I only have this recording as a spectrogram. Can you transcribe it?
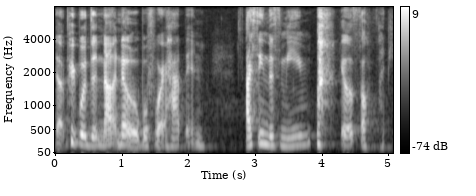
that people did not know before it happened. I seen this meme. it was so funny.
